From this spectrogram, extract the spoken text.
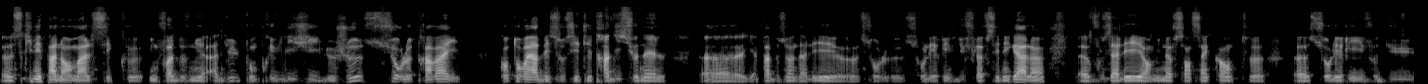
ce qui n'est pas normal, c'est qu'une fois devenu adulte, on privilégie le jeu sur le travail. Quand on regarde les sociétés traditionnelles, il n'y a pas besoin d'aller sur, le, sur les rives du fleuve Sénégal. Hein. vous allez en 1950 sur les rives du,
